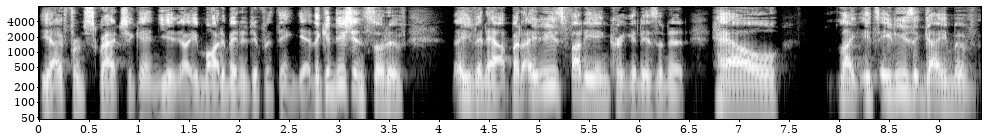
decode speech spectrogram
you know, from scratch again, you know, it might have been a different thing. Yeah, the conditions sort of even out, but it is funny in cricket, isn't it? How like it's it is a game of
